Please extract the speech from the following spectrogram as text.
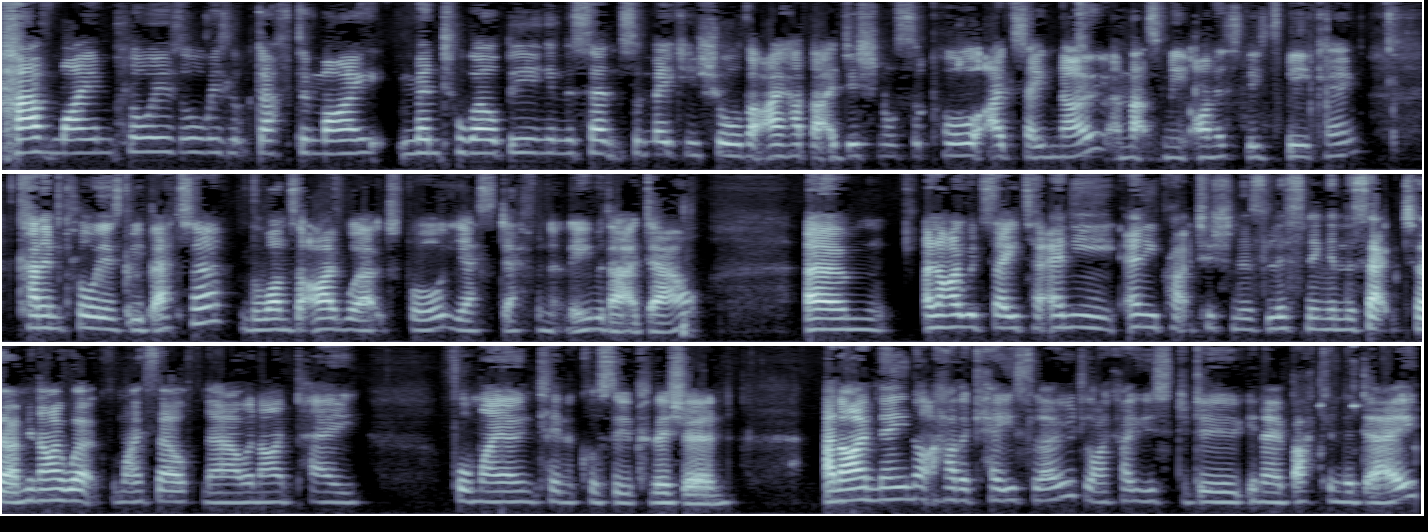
Have my employers always looked after my mental well-being in the sense of making sure that I had that additional support? I'd say no, and that's me honestly speaking. Can employers be better? The ones that I've worked for, yes, definitely, without a doubt. Um, and I would say to any any practitioners listening in the sector, I mean, I work for myself now, and I pay for my own clinical supervision, and I may not have a caseload like I used to do, you know, back in the day,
